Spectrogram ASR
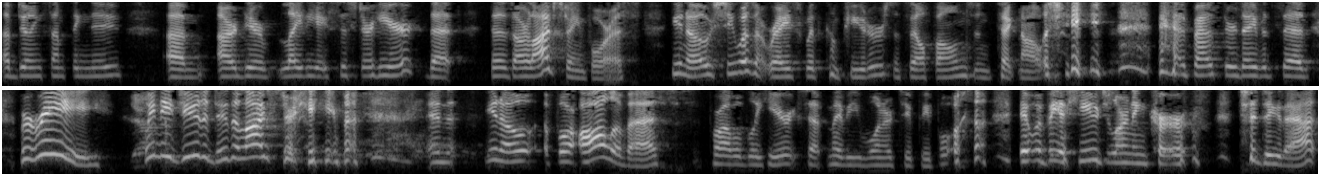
of doing something new. Um, our dear lady sister here that does our live stream for us, you know, she wasn't raised with computers and cell phones and technology. and Pastor David said, Marie, Yeah. we need you to do the live stream. and, you know, for all of us, probably here, except maybe one or two people, it would be a huge learning curve to do that.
